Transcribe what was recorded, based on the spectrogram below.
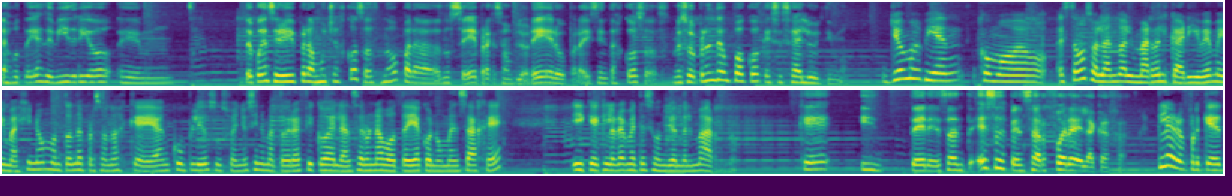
las botellas de vidrio em, te pueden servir para muchas cosas, ¿no? Para, no sé, para que sea un florero, para distintas cosas. Me sorprende un poco que ese sea el último. Yo más bien, como estamos hablando del mar del Caribe, me imagino un montón de personas que han cumplido su sueño cinematográfico de lanzar una botella con un mensaje y que claramente se hundió en el mar, ¿no? Qué interesante. Eso es pensar fuera de la caja. Claro, porque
